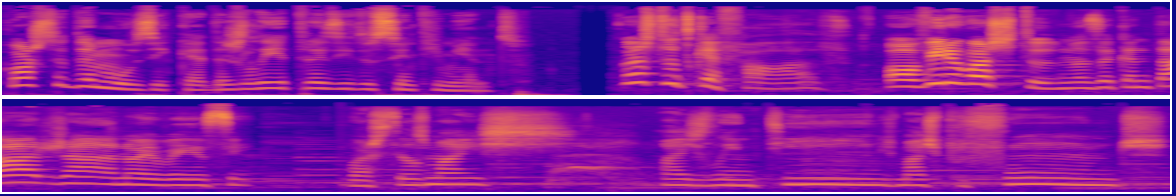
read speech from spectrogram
Gosta da música, das letras e do sentimento. Gosto de tudo que é falado. A ouvir eu gosto de tudo, mas a cantar já não é bem assim. Gosto deles mais mais lentinhos, mais profundos.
